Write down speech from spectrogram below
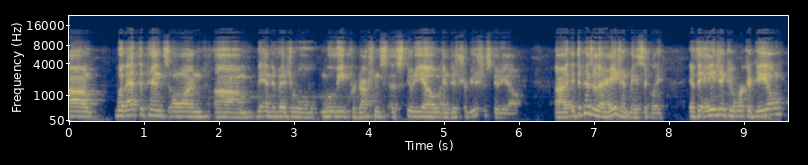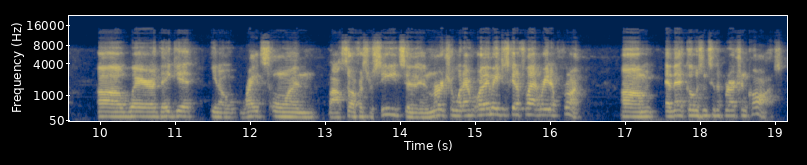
Um, well, that depends on um, the individual movie production studio and distribution studio. Uh, it depends on their agent, basically. If the agent can work a deal uh, where they get, you know, rights on box office receipts and, and merch or whatever, or they may just get a flat rate up front, um, and that goes into the production cost.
